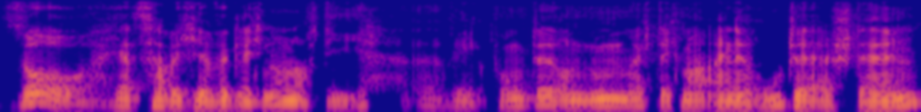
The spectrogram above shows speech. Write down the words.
So, jetzt habe ich hier wirklich nur noch die äh, Wegpunkte und nun möchte ich mal eine Route erstellen.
